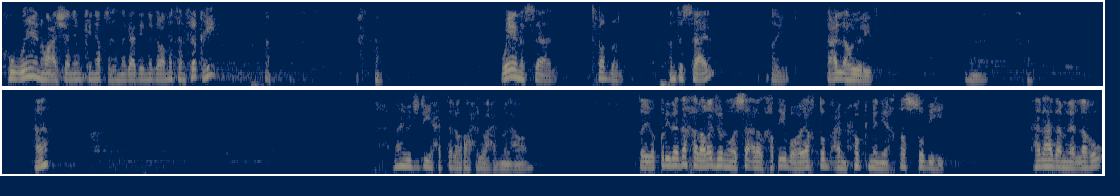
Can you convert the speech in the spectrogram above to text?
هو وين هو عشان يمكن يقصد أنه قاعدين نقرأ متن فقهي؟ وين السائل؟ تفضل. أنت السائل؟ طيب. لعله يريد. ها؟ ما يجديه حتى لو راح الواحد من العوام. طيب يقول إذا دخل رجل وسأل الخطيب وهو يخطب عن حكم يختص به هل هذا من اللغو؟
